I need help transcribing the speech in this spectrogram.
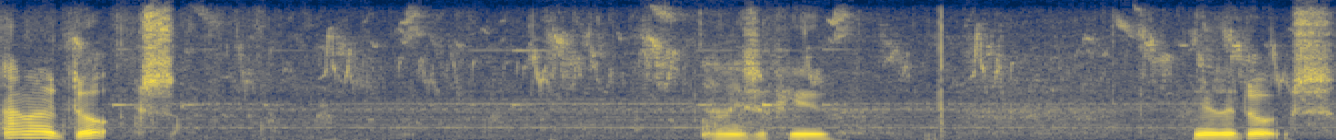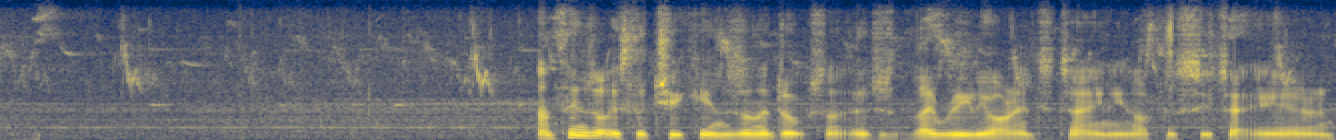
Hello, ducks. And there's a few, Here the ducks. And things like this, the chickens and the ducks, they just they really are entertaining. I can sit out here and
